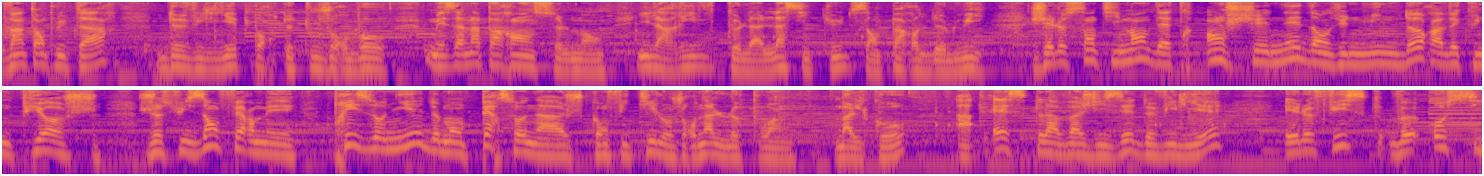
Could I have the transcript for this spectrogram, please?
Vingt ans plus tard, De Villiers porte toujours beau, mais en apparence seulement. Il arrive que la lassitude s'empare de lui. J'ai le sentiment d'être enchaîné dans une mine d'or avec une pioche. Je suis enfermé, prisonnier de mon personnage, confie-t-il au journal Le Point. Malco a esclavagisé De Villiers et le fisc veut aussi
